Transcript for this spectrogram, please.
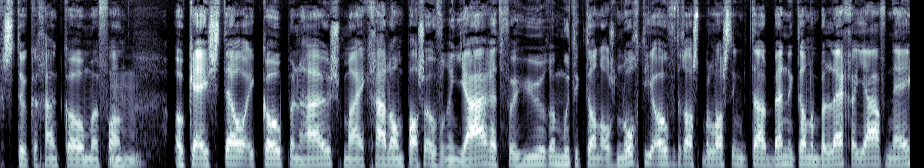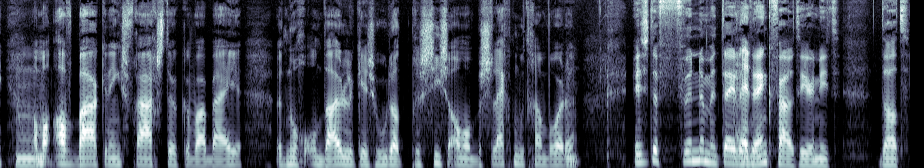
stukken gaan komen van Mhm. Oké, stel ik koop een huis, maar ik ga dan pas over een jaar het verhuren. Moet ik dan alsnog die overdrachtsbelasting betalen? Ben ik dan een belegger, ja of nee? Mhm. Allemaal afbakeningsvraagstukken waarbij het nog onduidelijk is hoe dat precies allemaal beslecht moet gaan worden. Is de fundamentele En- denkfout hier niet dat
